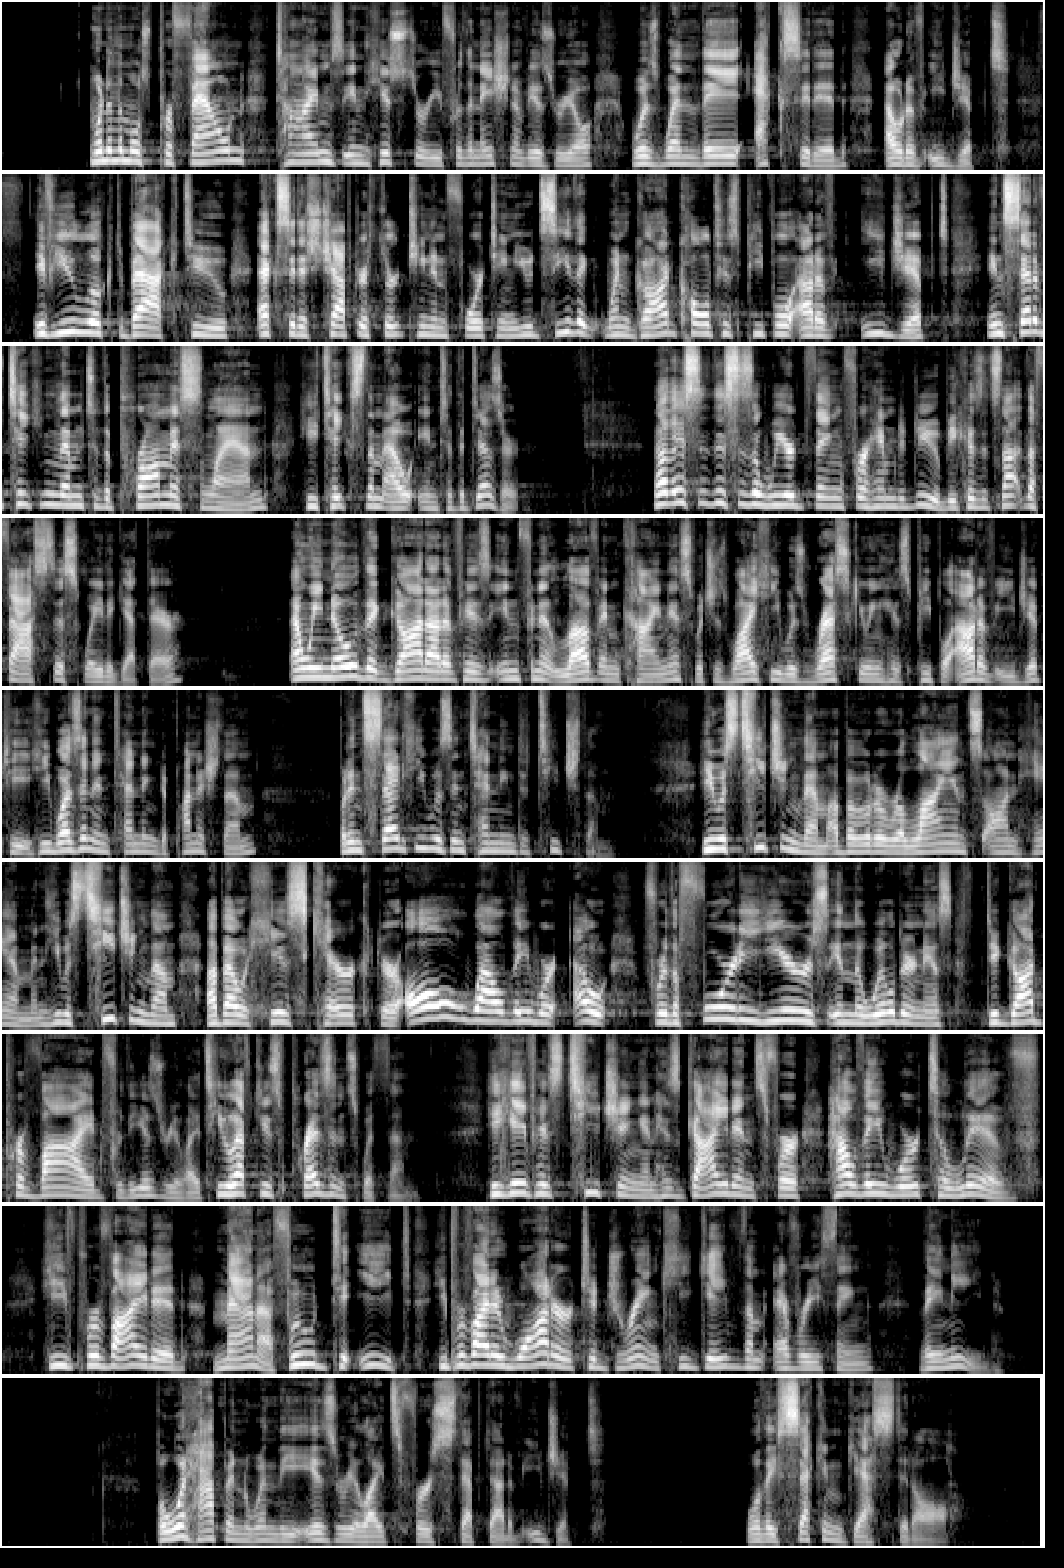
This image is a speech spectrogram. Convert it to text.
One of the most profound times in history for the nation of Israel was when they exited out of Egypt. If you looked back to Exodus chapter 13 and 14, you'd see that when God called his people out of Egypt, instead of taking them to the promised land, he takes them out into the desert. Now, this, this is a weird thing for him to do because it's not the fastest way to get there. And we know that God, out of his infinite love and kindness, which is why he was rescuing his people out of Egypt, he, he wasn't intending to punish them, but instead he was intending to teach them. He was teaching them about a reliance on Him, and He was teaching them about His character. All while they were out for the 40 years in the wilderness, did God provide for the Israelites. He left His presence with them. He gave His teaching and His guidance for how they were to live. He provided manna, food to eat. He provided water to drink. He gave them everything they need. But what happened when the Israelites first stepped out of Egypt? Well, they second guessed it all.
